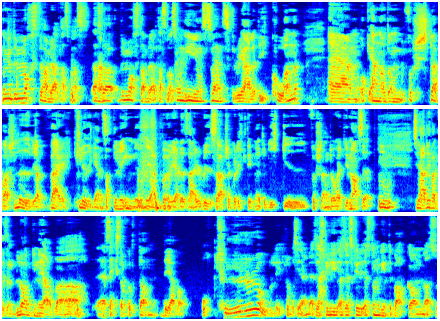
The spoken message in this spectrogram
Nej men du måste ha Miral Tasbas. Alltså du måste ha Miral Tasbas. Hon är ju en svensk reality-ikon. Ehm, och en av de första vars liv jag verkligen satte mig in i när jag började så här researcha på riktigt när jag typ gick i första, andra året gymnasiet. Mm. Så jag hade ju faktiskt en blogg när jag var eh, 16-17 där jag var otroligt provocerande. Alltså jag, skulle, alltså jag, skulle, jag står nog inte bakom alltså,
